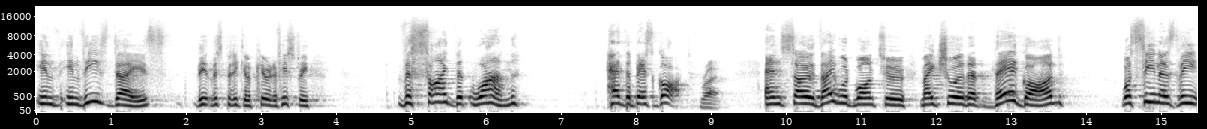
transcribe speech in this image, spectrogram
in, in these days, the, this particular period of history, the side that won had the best God. Right. And so they would want to make sure that their God was seen as the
